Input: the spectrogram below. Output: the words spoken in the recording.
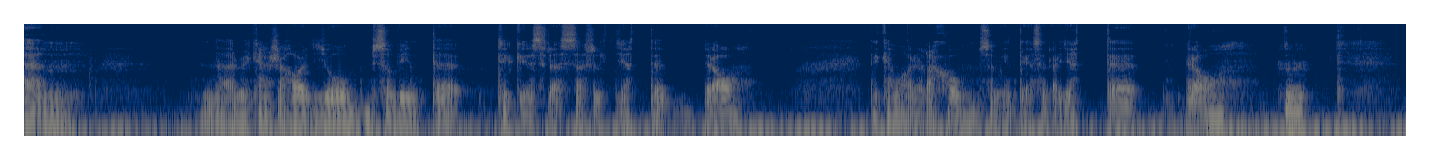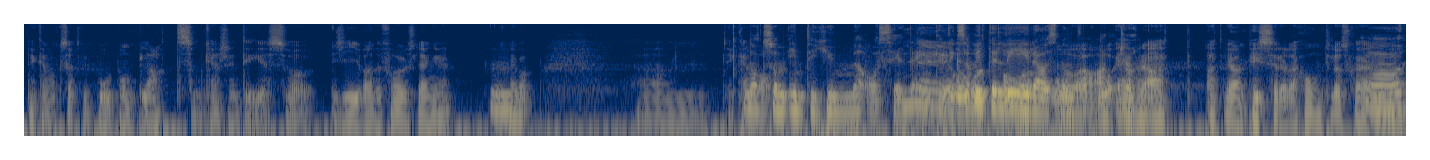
ehm, när vi kanske har ett jobb som vi inte tycker är sådär särskilt jättebra. Det kan vara en relation som inte är sådär jättebra. Mm. Det kan också att vi bor på en plats som kanske inte är så givande för oss längre. Kan det vara. Mm. Något vara- som inte gymmar oss helt Nej, enkelt. Liksom och- inte leder oss någon och, vart. Och även att, att vi har en pissrelation till oss själva. Ja,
